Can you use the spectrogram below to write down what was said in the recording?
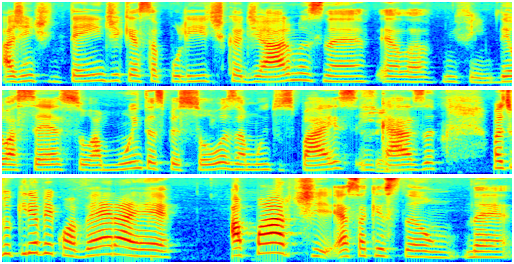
A gente entende que essa política de armas, né, ela, enfim, deu acesso a muitas pessoas, a muitos pais em Sim. casa. Mas o que eu queria ver com a Vera é a parte, essa questão, né,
